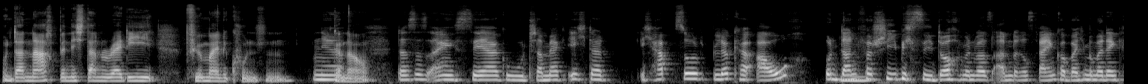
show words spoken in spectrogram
und danach bin ich dann ready für meine Kunden. Ja, genau. Das ist eigentlich sehr gut. Da merke ich, da ich habe so Blöcke auch und dann mhm. verschiebe ich sie doch, wenn was anderes reinkommt, weil ich mir immer denke,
